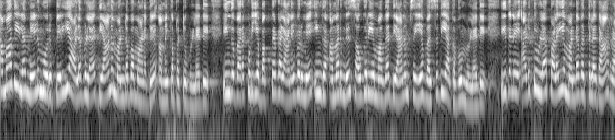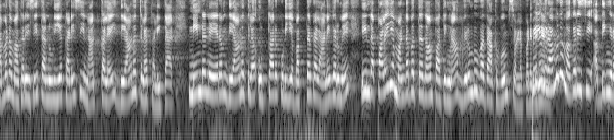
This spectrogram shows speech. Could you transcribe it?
சமாதியில மேலும் ஒரு பெரிய அளவுல தியான மண்டபமானது அமைக்கப்பட்டு உள்ளது. இங்கு வரக்கூடிய பக்தர்கள் அனைவருமே இங்கு அமர்ந்து சௌகரியமாக தியானம் செய்ய வசதியாகவும் உள்ளது. இதனை அடுத்துள்ள பழைய மண்டபத்தில் தான் ரமண மகரிஷி தன்னுடைய கடைசி நாட்களை தியானத்துல கழித்தார். நீண்ட நேரம் தியானத்துல உட்காரக்கூடிய பக்தர்கள் அனைவருமே இந்த பழைய மண்டபத்தை தான் பாத்தீங்கன்னா விரும்புவதாகவும் சொல்லப்படுது மேலும் ரமண மகரிஷி அப்படிங்கிற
